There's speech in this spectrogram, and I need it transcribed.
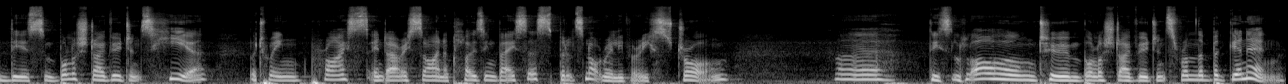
there's some bullish divergence here between price and RSI on a closing basis, but it's not really very strong. Uh, there's long term bullish divergence from the beginning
